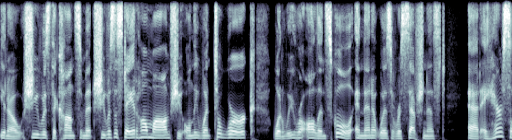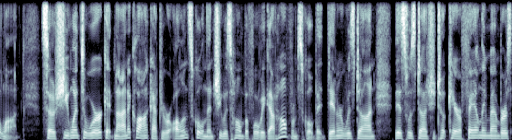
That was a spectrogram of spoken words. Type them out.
you know, she was the consummate. She was a stay at home mom. She only went to work when we were all in school. And then it was a receptionist at a hair salon. So she went to work at nine o'clock after we were all in school. And then she was home before we got home from school. But dinner was done. This was done. She took care of family members.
